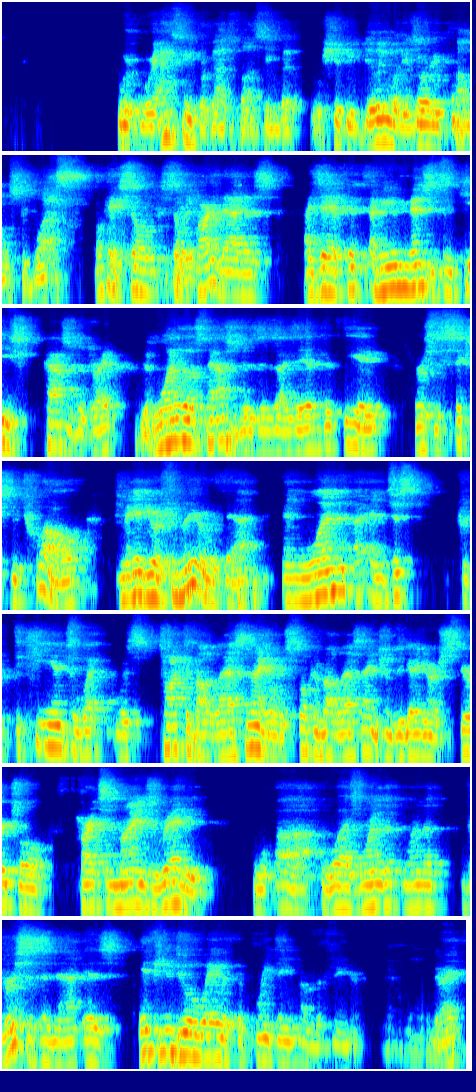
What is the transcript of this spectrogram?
We're, we're asking for God's blessing, but we should be doing what he's already promised to bless. okay, so, so Right. part of that is Isaiah 50, I mean, you mentioned some key passages, right? Yeah. One of those passages is Isaiah 58, verses 6 to 12. Many of you are familiar with that. And one, uh, and just for, to key into what was talked about last night, what was spoken about last night in terms of getting our spiritual hearts and minds ready, uh, was one of the one of the verses in that is if you do away with the pointing of the finger, right?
